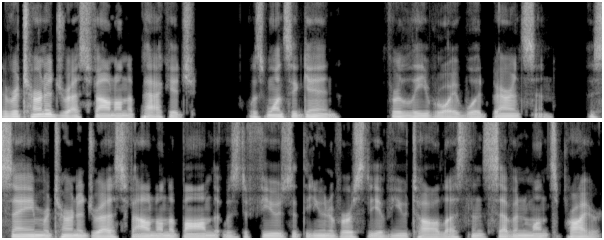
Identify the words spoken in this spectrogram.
The return address found on the package was once again for Leroy Wood Bearnson, the same return address found on the bomb that was defused at the University of Utah less than seven months prior,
